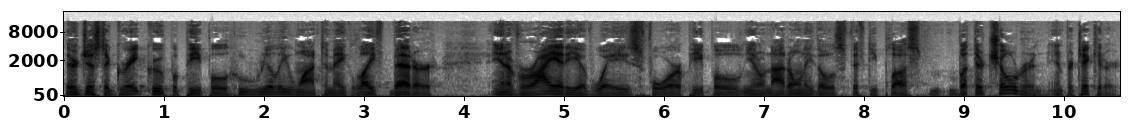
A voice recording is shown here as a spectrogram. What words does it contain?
they're just a great group of people who really want to make life better in a variety of ways for people, you know, not only those 50 plus, but their children in particular.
